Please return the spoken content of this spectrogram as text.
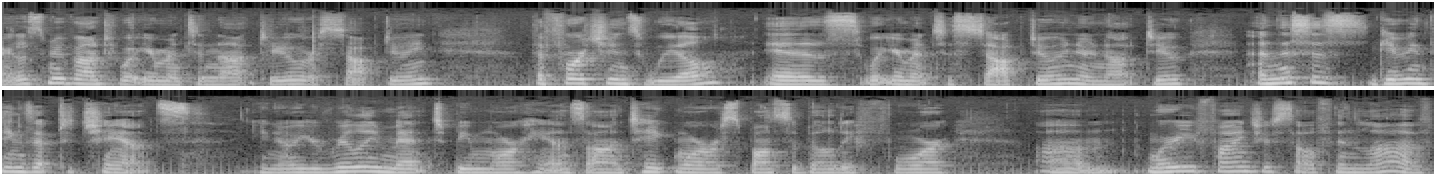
All right, let's move on to what you're meant to not do or stop doing. The fortune's wheel is what you're meant to stop doing or not do. And this is giving things up to chance. You know, you're really meant to be more hands on, take more responsibility for um, where you find yourself in love.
